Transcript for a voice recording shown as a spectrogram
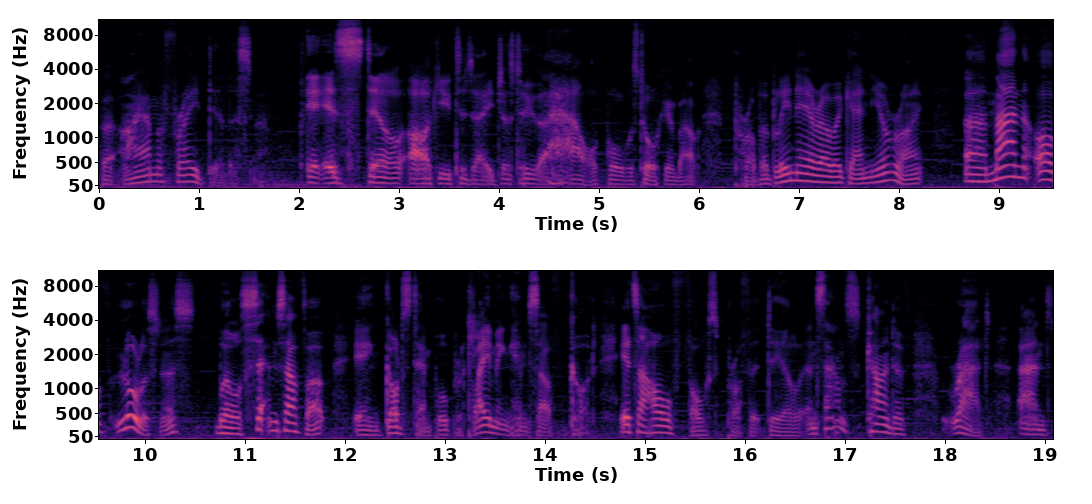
but I am afraid, dear listener, it is still argued today just who the hell Paul was talking about. Probably Nero again, you're right. A man of lawlessness will set himself up in God's temple proclaiming himself God. It's a whole false prophet deal and sounds kind of rad and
